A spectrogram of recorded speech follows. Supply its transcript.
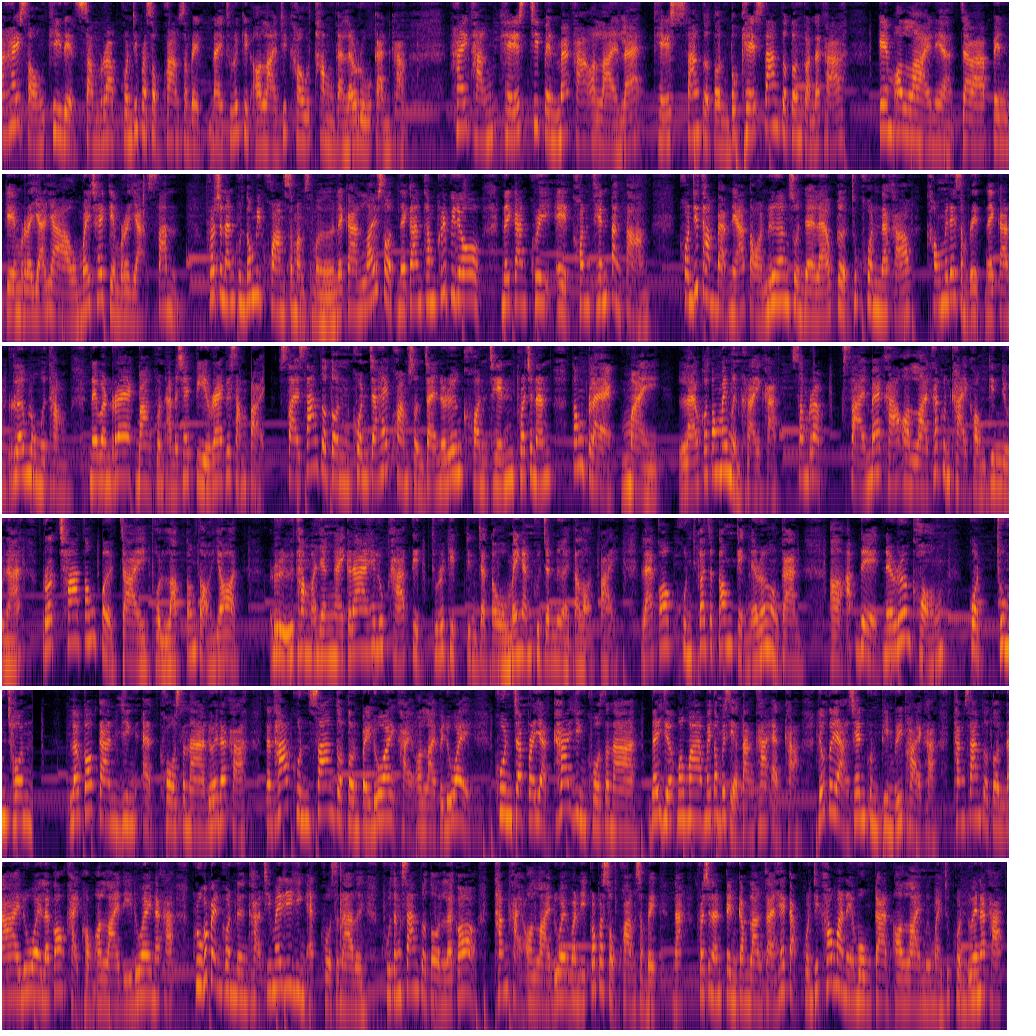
มาให้ 2 คีย์เด็ดสำหรับคนที่ประสบความสำเร็จในธุรกิจออนไลน์ที่เขาทำกันและรู้กันค่ะ ให้ทั้งเคสที่เป็นแม่ค้าออนไลน์ และเคสสร้างตัวตนตัวเคสสร้างตัวตนก่อนนะคะ เกมออนไลน์เนี่ยจะเป็นเกมระยะยาว ไม่ใช่เกมระยะสั้น เพราะฉะนั้นคุณต้องมีความสม่ำเสมอในการไลฟ์สดในการทำคลิปวิดีโอในการครีเอทคอนเทนต์ต่างๆ คนที่ทำแบบนี้ต่อเนื่องส่วนใหญ่แล้วเกิดทุกคนนะคะ เขาไม่ได้สำเร็จในการเริ่มลงมือทำในวันแรกบางคนอาจไม่ใช่ปีแรกด้วยซ้ำไป สายสร้างตัวตนคนจะให้ความสนใจในเรื่องคอนเทนต์เพราะฉะนั้นต้องแปลกใหม่ แล้วก็ต้องไม่เหมือนใครค่ะสำหรับสายแม่ค้าออนไลน์ ถ้าคุณขายของกินอยู่นะ รสชาติต้องเปิดใจผลลัพธ์ต้องต่อยอด หรือทำยังไงก็ได้ให้ลูกค้าติดธุรกิจจึงจะโต ไม่งั้นคุณจะเหนื่อยตลอดไป และก็คุณก็จะต้องเก่งในเรื่องของการอัปเดตในเรื่องของกฎชุมชน แล้วก็การยิงแอดโฆษณาด้วยนะคะ แต่ถ้าคุณสร้างตัวตนไปด้วยขายออนไลน์ไปด้วย คุณจะประหยัดค่ายิงโฆษณาได้เยอะมากๆ ไม่ต้องไปเสียตังค่าแอดค่ะ ยกตัวอย่างเช่น คุณพิมพ์ริพายค่ะ ทั้งสร้างตัวตนได้ด้วย แล้วก็ขายของออนไลน์ดีด้วยนะคะ ครูก็เป็นคนหนึ่งค่ะที่ไม่ได้ยิงแอดโฆษณาเลย ครูทั้งสร้างตัวตนแล้วก็ทั้งขายออนไลน์ด้วย วันนี้ก็ประสบความสำเร็จนะ เพราะฉะนั้นเป็นกำลังใจให้กับคนที่เข้ามาในวงการออนไลน์มือใหม่ทุกคนด้วยนะคะ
